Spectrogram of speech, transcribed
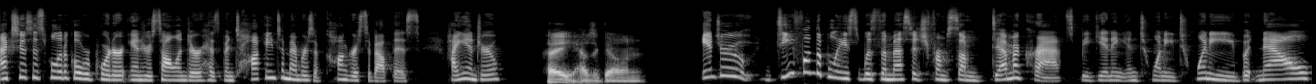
Axios' political reporter Andrew Solender has been talking to members of Congress about this. Hi, Andrew. Hey, how's it going? Andrew, defund the police was the message from some Democrats beginning in 2020, but now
